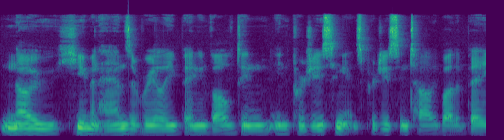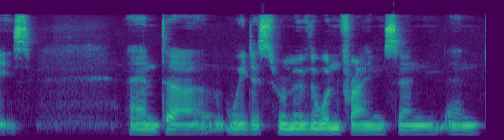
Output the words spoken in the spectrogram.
no human hands have really been involved in in producing it. It's produced entirely by the bees, and uh, we just remove the wooden frames and and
